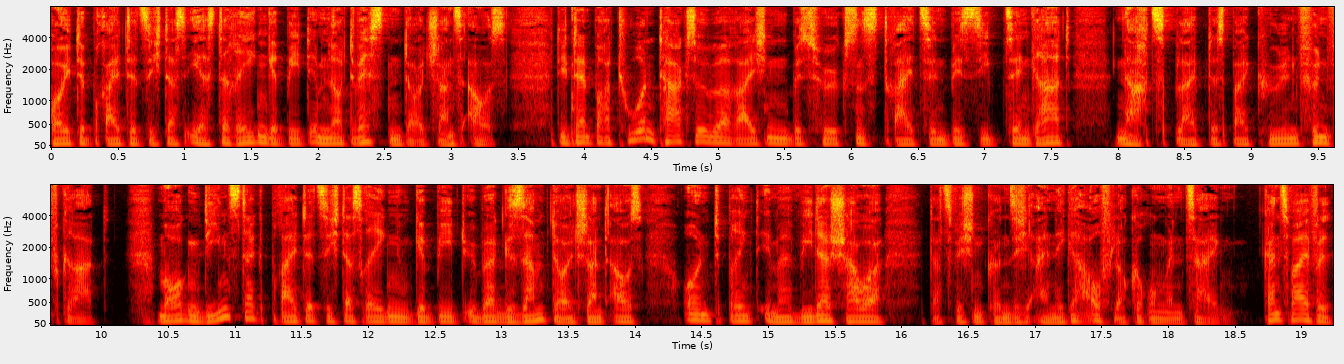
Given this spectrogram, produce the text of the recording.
Heute breitet sich das erste Regengebiet im Nordwesten Deutschlands aus. Die Temperaturen tagsüber reichen bis höchstens 13 bis 17 Grad. Nachts bleibt es bei kühlen 5 Grad. Morgen Dienstag breitet sich das Regengebiet über Gesamtdeutschland aus und bringt immer wieder Schauer. Dazwischen können sich einige Auflockerungen zeigen. Kein Zweifel,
